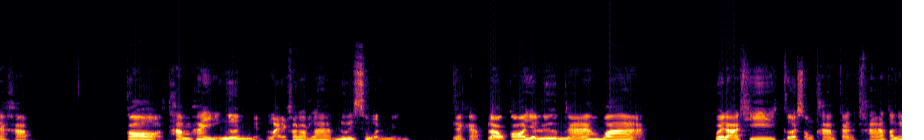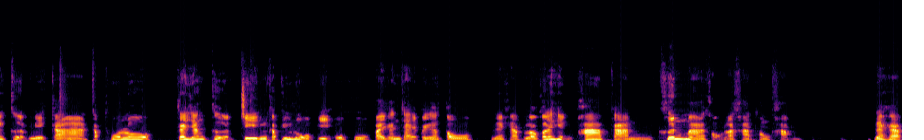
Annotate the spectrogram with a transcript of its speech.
นะครับ ก็ทำให้เงินเนี่ยไหลเข้าดอลลาร์ด้วยส่วนหนึ่งนะครับเราก็อย่าลืมนะว่าเวลาที่เกิดสงครามการค้าตอนนี้เกิดอเมริกากับทั่วโลก ก็ยังเกิดจีนกับยุโรปอีกโอ้โหไปกันใหญ่ไปกันโตนะครับ เราก็ได้เห็นภาพการขึ้นมาของราคาทองคำนะครับ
